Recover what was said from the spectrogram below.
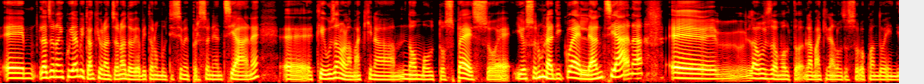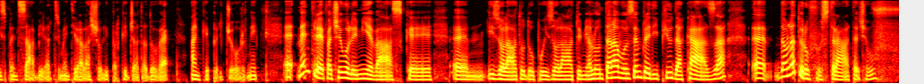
E, ehm, la zona in cui abito è anche una zona dove abitano moltissime persone anziane eh, che usano la macchina non molto spesso e io sono una di quelle anziana e la uso molto, la macchina la uso solo quando è indispensabile, altrimenti la lascio lì parcheggiata dov'è, anche per giorni. Eh, mentre facevo le mie vasche, ehm, isolato dopo isolato, e mi allontanavo sempre di più da casa, eh, da un lato ero frustrata, cioè, uff,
